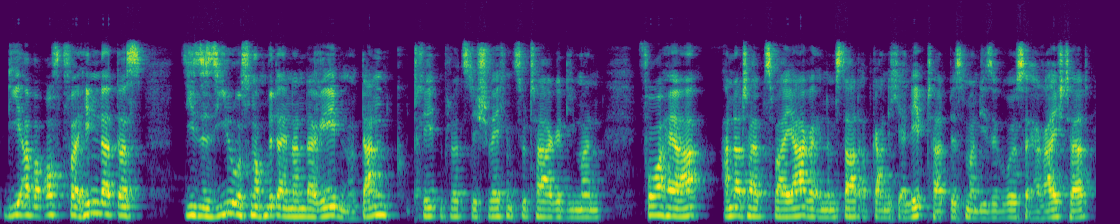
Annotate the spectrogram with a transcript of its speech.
die aber oft verhindert, dass diese Silos noch miteinander reden und dann treten plötzlich Schwächen zutage, die man vorher anderthalb, zwei Jahre in einem Startup gar nicht erlebt hat, bis man diese Größe erreicht hat.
